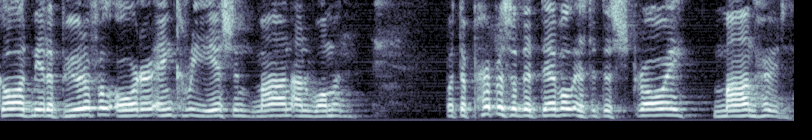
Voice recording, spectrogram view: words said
God made a beautiful order in creation, man and woman. But the purpose of the devil is to destroy manhood.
